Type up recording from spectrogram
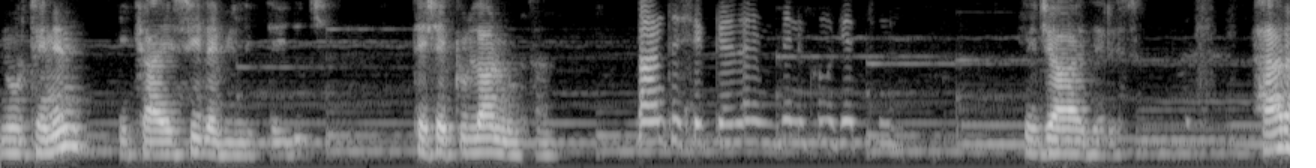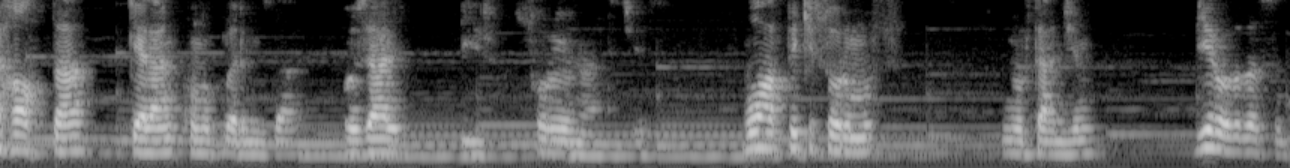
Nurten'in hikayesiyle birlikteydik. Teşekkürler Nurten. Ben teşekkür ederim. Beni konuk ettiniz. Rica ederiz. Her hafta gelen konuklarımıza özel bir soru yönelteceğiz. Bu haftaki sorumuz Nurten'cim. Bir odadasın.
